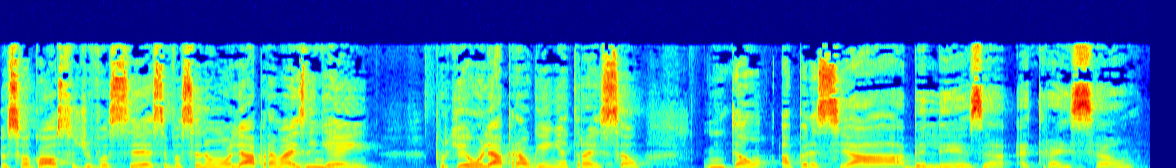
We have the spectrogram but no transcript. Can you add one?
Eu só gosto de você se você não olhar para mais ninguém, porque olhar para alguém é traição. Então, apreciar a beleza é traição?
